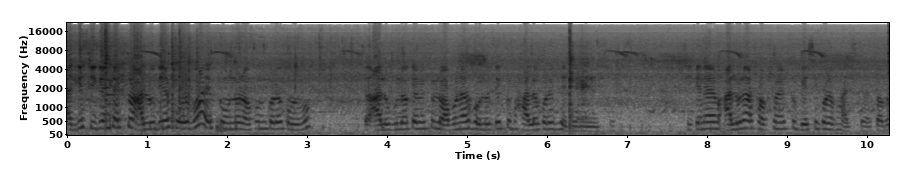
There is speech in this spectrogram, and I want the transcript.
আজকে চিকেনটা একটু আলু দিয়ে করব, একটু অন্য রকম করে করব। তো আলুগুলোকে আমি একটু লবণ আর হলুদ একটু ভালো করে ভেজে নিয়েছি। চিকেনের আলু না সবসময় একটু বেশি করে ভাজতে হয়, তবে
